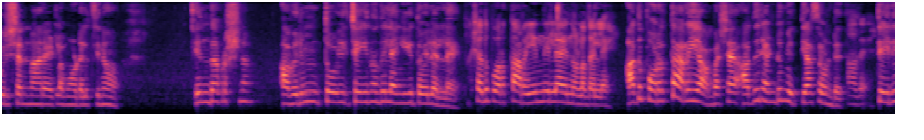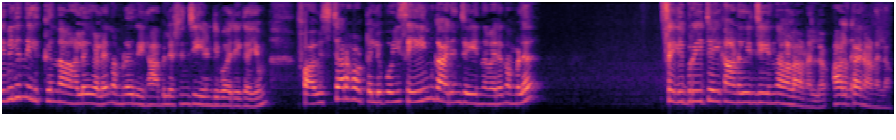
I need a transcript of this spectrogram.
പുരുഷന്മാരായിട്ടുള്ള മോഡൽസിനോ എന്താ പ്രശ്നം? അവരും തൊഴിൽ ചെയ്യുന്നത് ലൈംഗിക തൊഴിലല്ലേ? പക്ഷെ അത് പുറത്തറിയുന്നില്ല എന്നുള്ളതല്ലേ? അത് പുറത്തറിയാം പക്ഷെ അത് രണ്ടും വ്യത്യാസമുണ്ട്. തെരുവിൽ നിൽക്കുന്ന ആളുകളെ നമ്മൾ റീഹാബിലേഷൻ ചെയ്യേണ്ടി വരികയും ഫൈവ് സ്റ്റാർ ഹോട്ടലിൽ പോയി സെയിം കാര്യം ചെയ്യുന്നവരെ നമ്മൾ സെലിബ്രേറ്റ് ആയി കാണുകയും ചെയ്യുന്ന ആളാണല്ലോ ആൾക്കാരാണല്ലോ.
